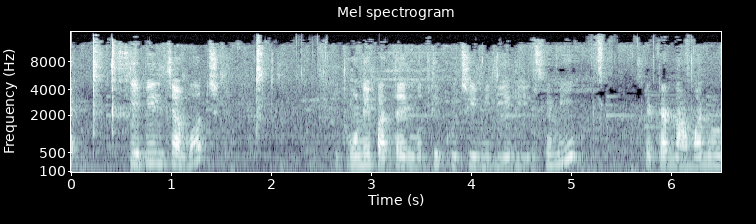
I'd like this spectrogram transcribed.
এক টেবিল চামচ ধনে পাতার মধ্যে কুচিয়ে মিলিয়ে দিয়েছি আমি। এটা নামানোর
